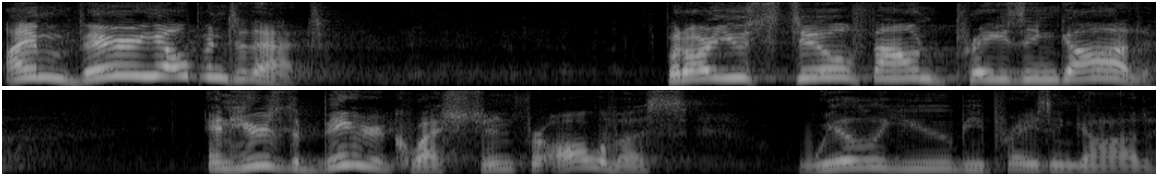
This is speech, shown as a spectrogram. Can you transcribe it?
I am very open to that. But are you still found praising God? And here's the bigger question for all of us Will you be praising God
